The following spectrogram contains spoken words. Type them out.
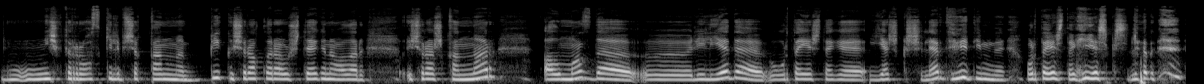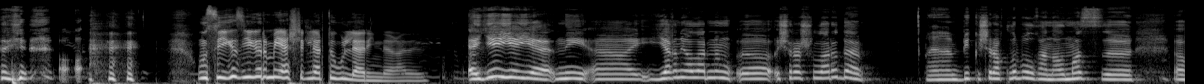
ничектер раст килеп чыкканмы бик очраклы рәвештә генә алар очрашканнар алмаз да лилия да урта яшьтәге яшь кешеләр дип әйтимме урта яшьтәге яшь кешеләр ун сигез егерме яшьлекләр түгелләр инде әйе әйе ни ягъни аларның очрашулары да бик очраклы булган алмаз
